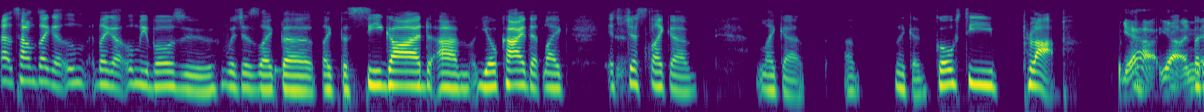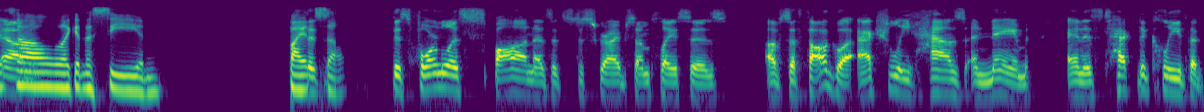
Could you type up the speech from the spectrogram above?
that sounds like a um, like a umibozu, which is like the like the sea god um yokai that like it's just like a like a, a like a ghosty plop. Yeah. Yeah. And but it's um, all like in the sea and by This- itself. this formless spawn, as it's described some places, of Tsathoggua actually has a name and is technically the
